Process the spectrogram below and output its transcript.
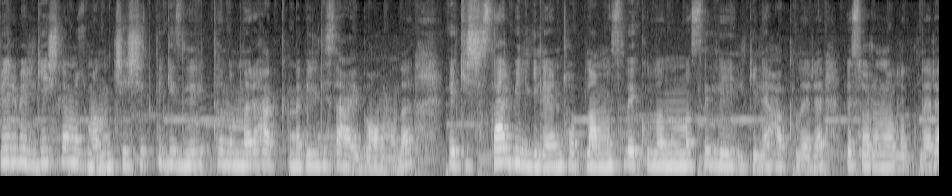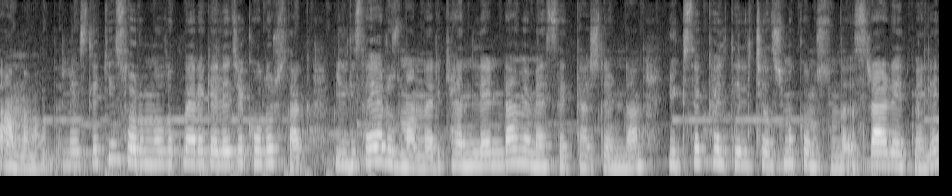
Bir bilgi işlem uzmanı çeşitli gizlilik tanımları hakkında bilgi sahibi olmalı ve kişisel bilgilerin toplanması ve kullanılması ile ilgili hakları ve sorumlulukları anlamalıdır. Mesleki sorumluluklara gelecek olursak, bilgisayar uzmanları kendilerinden ve meslektaşlarından yüksek kaliteli çalışma konusunda ısrar etmeli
